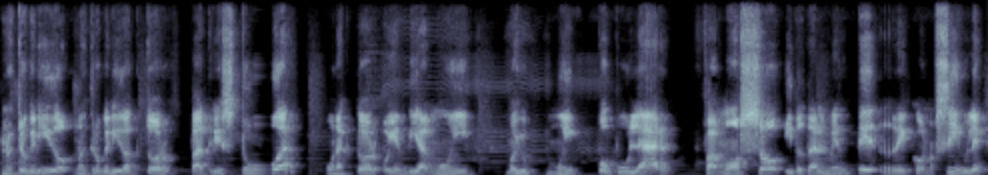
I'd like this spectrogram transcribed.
nuestro querido, nuestro querido actor Patrick Stewart, un actor hoy en día muy, muy, muy popular, famoso y totalmente reconocible.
